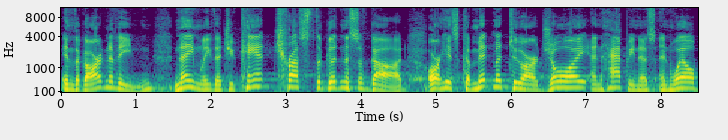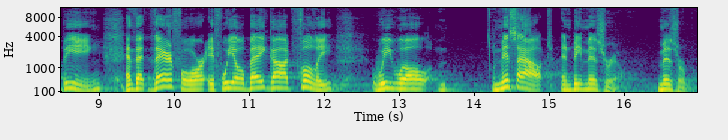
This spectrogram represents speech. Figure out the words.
in the Garden of Eden, namely that you can't trust the goodness of God or his commitment to our joy and happiness and well being, and that therefore, if we obey God fully, we will miss out and be miserable. Miserable.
